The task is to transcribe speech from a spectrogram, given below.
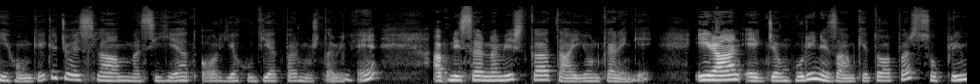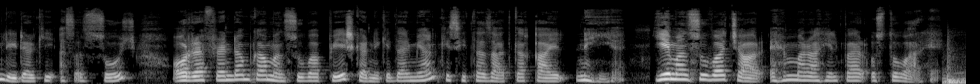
ہی ہوں گے کہ جو اسلام، مسیحیت اور یہودیت پر مشتمل ہیں، اپنی سرنوشت کا تعین کریں گے۔ ایران ایک جمہوری نظام کے طور پر سپریم لیڈر کی اصل سوچ اور ریفرینڈم کا منصوبہ پیش کرنے کے درمیان کسی تضاد کا قائل نہیں ہے۔ یہ منصوبہ چار اہم مراحل پر استوار ہے۔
